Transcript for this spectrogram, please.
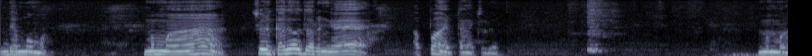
இந்த அம்மம்மா அம்மம்மா சொல்லு கதவை திறங்க. அப்பா வந்துட்டாங்க சொல்லு. அம்மம்மா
